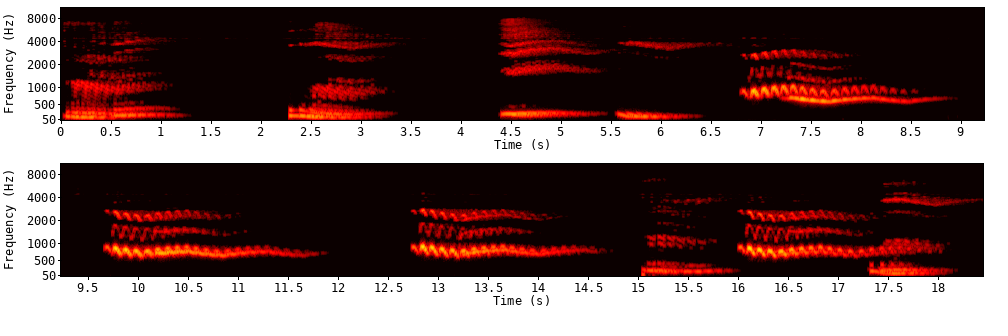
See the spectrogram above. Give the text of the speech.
perbuatan Tuhan. Tuhan.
